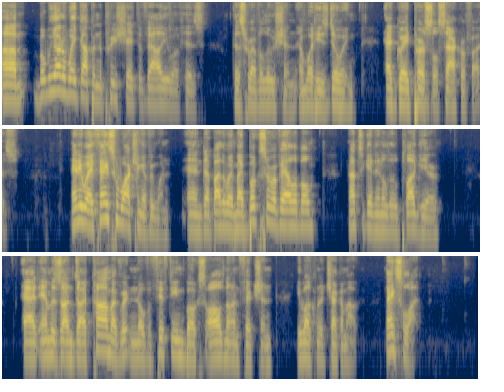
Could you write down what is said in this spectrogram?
Um, but we ought to wake up and appreciate the value of his this revolution and what he's doing at great personal sacrifice. Anyway, thanks for watching, everyone. And uh, by the way, my books are available. Not to get in a little plug here at Amazon.com. I've written over 15 books, all nonfiction. You're welcome to check them out. Thanks a lot.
